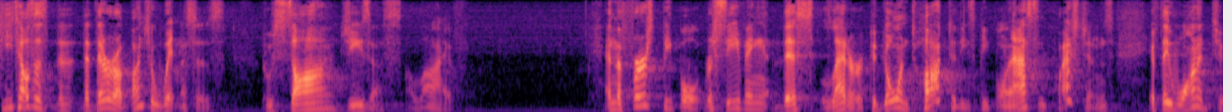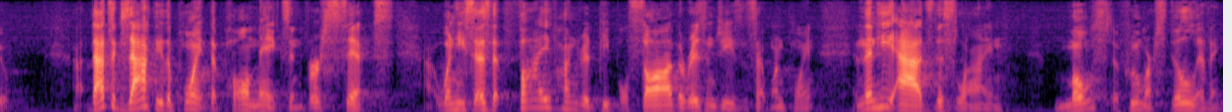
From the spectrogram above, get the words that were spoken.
he tells us that, that there are a bunch of witnesses who saw Jesus alive. And the first people receiving this letter could go and talk to these people and ask them questions if they wanted to. Uh, that's exactly the point that Paul makes in verse 6 uh, when he says that 500 people saw the risen Jesus at one. And then he adds this line most of whom are still living,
